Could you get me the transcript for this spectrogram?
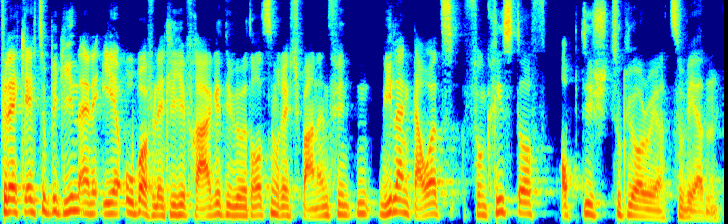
vielleicht gleich zu Beginn eine eher oberflächliche Frage, die wir aber trotzdem recht spannend finden. Wie lange dauert es von Christoph optisch zu Gloria zu werden?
